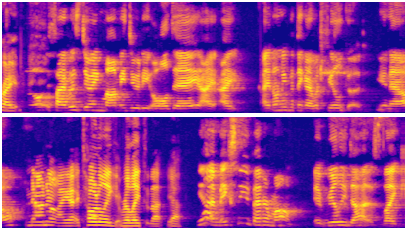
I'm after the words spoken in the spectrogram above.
right. You know, if I was doing mommy duty all day, I, I I don't even think I would feel good. You know? No, no, I, I totally relate to that. Yeah. Yeah, it makes me a better mom. It really does. Like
